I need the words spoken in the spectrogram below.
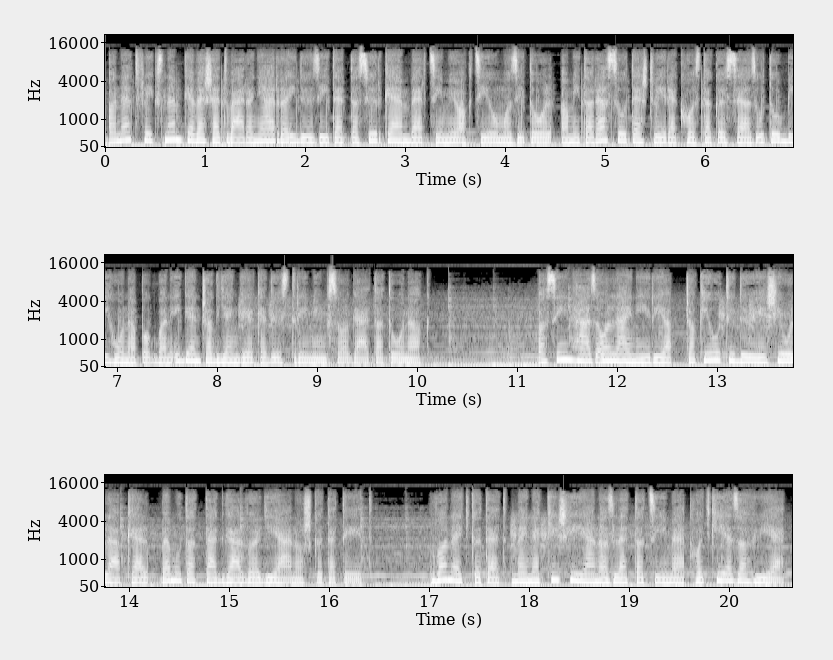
A Netflix nem keveset vár a nyárra időzített a Szürke Ember című akciómozitól, amit a Rasszó testvérek hoztak össze az utóbbi hónapokban igencsak gyengélkedő streaming szolgáltatónak. A színház online írja, csak jó tüdő és jó láb kell, bemutatták Gálvölgyi János kötetét. Van egy kötet, melynek kis hián az lett a címe, hogy ki ez a hülye.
